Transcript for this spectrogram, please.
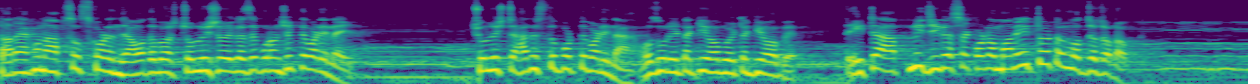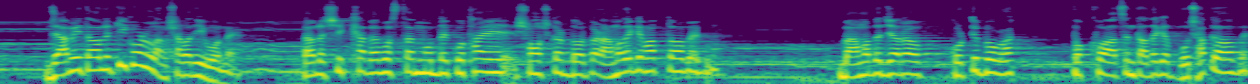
তারা এখন আফসোস করেন যে, আমাদের বয়স চল্লিশ হয়ে গেছে, কোরআন শিখতে পারি নাই। চল্লিশটা হাদিস তো পড়তে পারি না। হজুর, এটা কি হবে এটা কি হবে? তো এটা আপনি জিজ্ঞাসা করা মানেই তো এটা লজ্জাজনক। যে আমি তাহলে কি করলাম সারা জীবনে? তাহলে শিক্ষা ব্যবস্থার মধ্যে কোথায় সংস্কার দরকার? আমাদেরকে ভাবতে হবে এগুলো। বা আমাদের যারা কর্তৃপক্ষ পক্ষ আছেন, তাদেরকে বোঝাতে হবে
